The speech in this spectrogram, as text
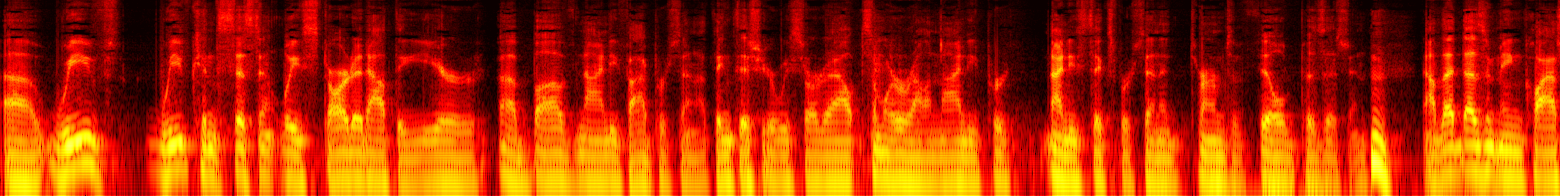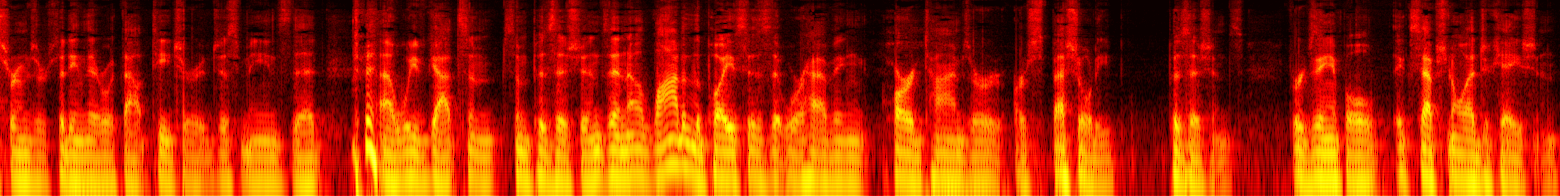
Uh, we've we've consistently started out the year above ninety five percent. I think this year we started out somewhere around ninety per. 96% in terms of filled position. Now that doesn't mean classrooms are sitting there without teacher. It just means that uh, we've got some some positions and a lot of the places that we're having hard times are are specialty positions. For example, exceptional education.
